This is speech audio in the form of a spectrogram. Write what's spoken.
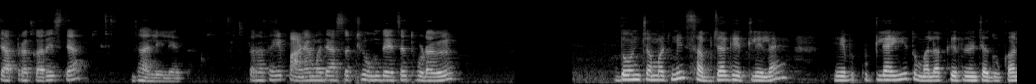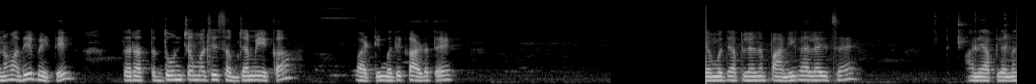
त्या प्रकारेच त्या झालेल्या आहेत. तर आता हे पाण्यामध्ये असं ठेवून द्यायचं आहे थोडा वेळ. दोन चमच मी सब्जा घेतलेला आहे. हे कुठल्याही तुम्हाला किराण्याच्या दुकानामध्ये भेटेल. तर आता दोन चमच हे सब्जा मी एका वाटीमध्ये काढत आहे. त्यामध्ये आपल्याला पाणी घालायचं आहे. आणि आपल्याला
